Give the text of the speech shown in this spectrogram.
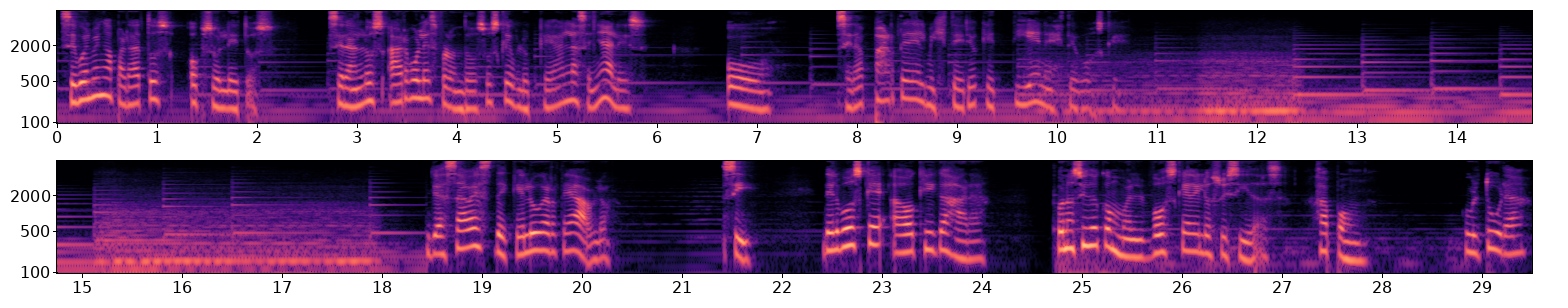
se vuelven aparatos obsoletos. ¿Serán los árboles frondosos que bloquean las señales? ¿O será parte del misterio que tiene este bosque? ¿Ya sabes de qué lugar te hablo? Sí, del bosque Aokigahara, conocido como el bosque de los suicidas, Japón. Cultura,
